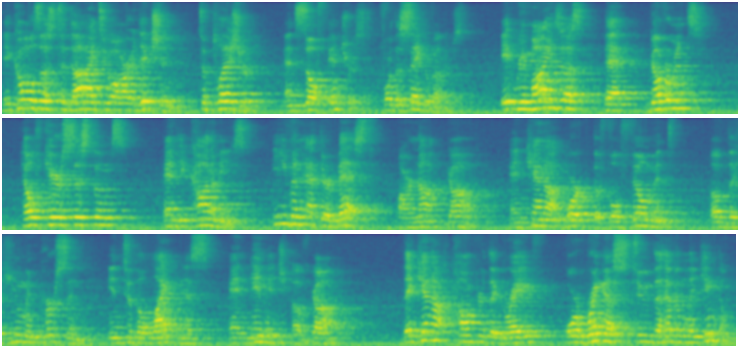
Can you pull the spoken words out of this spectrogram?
It calls us to die to our addiction to pleasure and self interest for the sake of others. It reminds us that governments, healthcare systems, and economies, even at their best, are not God and cannot work the fulfillment of the human person into the likeness and image of God. They cannot conquer the grave or bring us to the heavenly kingdom.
